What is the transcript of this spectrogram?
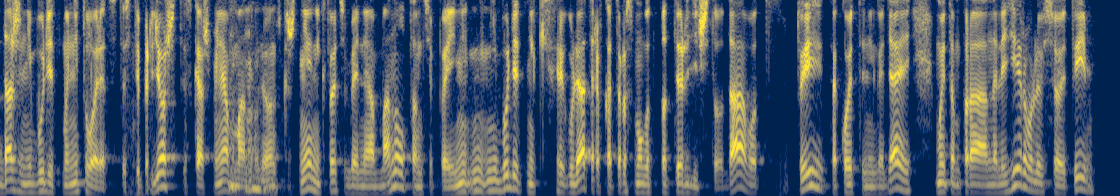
даже не будет мониториться. То есть ты придешь, ты скажешь, меня обманули. Он скажет, не, никто тебя не обманул, там, типа, и не, не будет никаких регуляторов, которые смогут подтвердить, что да, вот ты такой-то негодяй, мы там проанализировали все, и ты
